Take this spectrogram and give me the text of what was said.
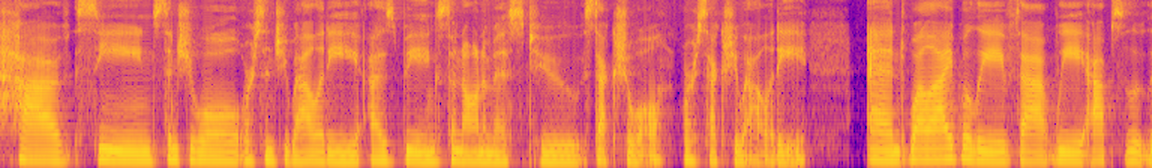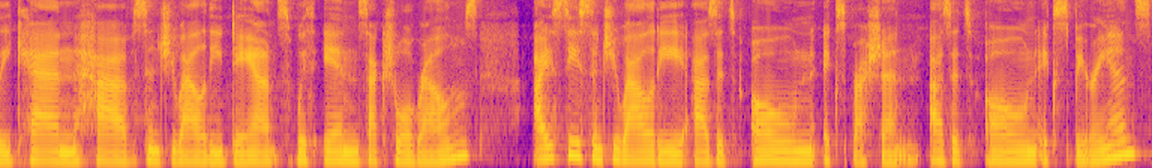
have seen sensual or sensuality as being synonymous to sexual or sexuality. And while I believe that we absolutely can have sensuality dance within sexual realms, I see sensuality as its own expression, as its own experience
